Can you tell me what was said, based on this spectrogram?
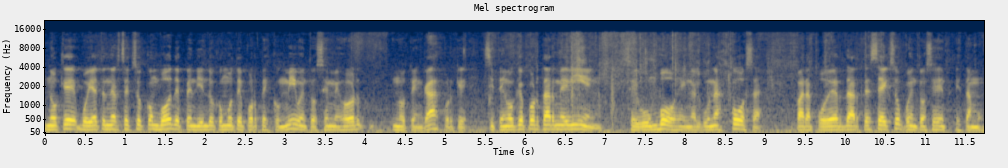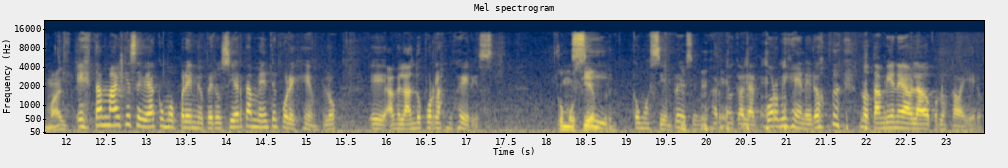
No que voy a tener sexo con vos dependiendo cómo te portes conmigo, entonces mejor no tengas, porque si tengo que portarme bien según vos en algunas cosas para poder darte sexo, pues entonces estamos mal. Está mal que se vea como premio, pero ciertamente, por ejemplo, eh, hablando por las mujeres, Como Sí, siempre. como siempre, yo soy mujer, tengo que hablar por mi género. No, también he hablado por los caballeros.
